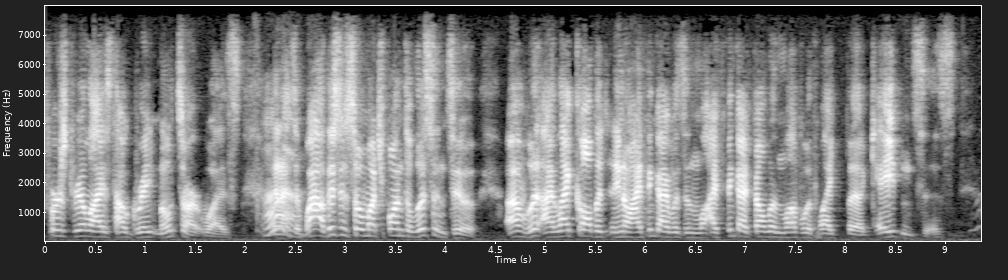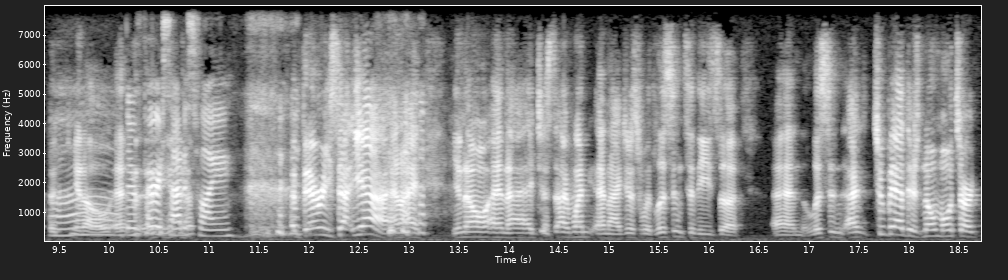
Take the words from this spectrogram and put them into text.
first realized how great Mozart was. And I Ah. said, "Wow, this is so much fun to listen to." Um, I like all the, you know, I think I was in, I think I fell in love with like the cadences, the, you know, Ah, they're very know, satisfying. very sad. Yeah, and I, you know, and I just, I went and I just would listen to these, uh, and listen. I, too bad there's no Mozart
